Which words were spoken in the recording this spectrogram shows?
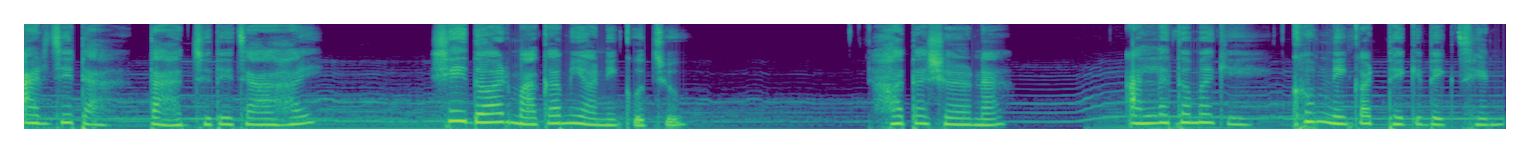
আর যেটা তাহাজ্জুদে চাওয়া হয়, সেই দোয়ার মাকামি অনেক উঁচু। হতাশ হও না। আল্লাহ তোমাকে খুব নিকট থেকে দেখছেন।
